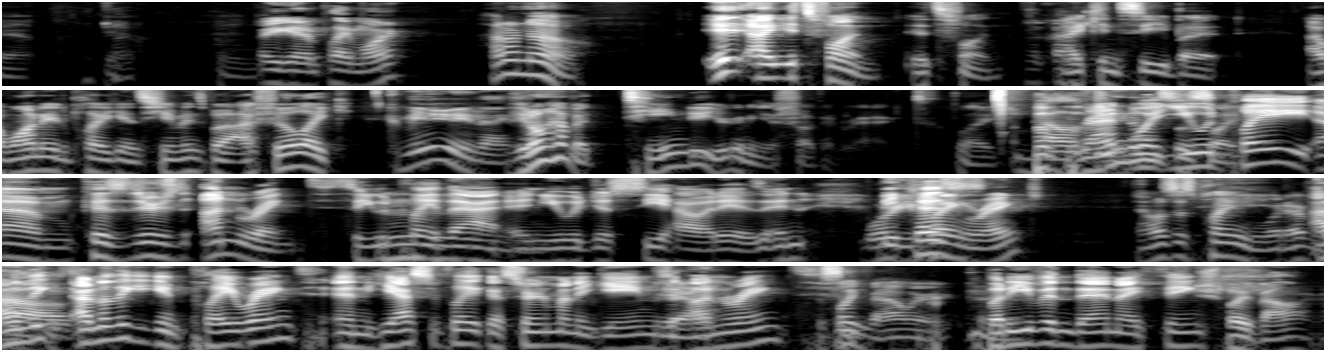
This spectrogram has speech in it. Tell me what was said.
And Are you gonna play more? I don't know. It I, it's fun. It's fun. Okay. I can see, but I wanted to play against humans, but I feel like Community night. if you don't have a team, dude, you're gonna get fucking wrecked. Like, But Oh, what you would like- play, um, because there's unranked, so you would play that, Mm. and you would just see how it is. And Were you playing ranked? I was just playing whatever. I don't Oh, think okay. I don't think he can play ranked, and he has to play like a certain amount of games Yeah. unranked. it's like Valorant. but even then, I think play Valorant.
